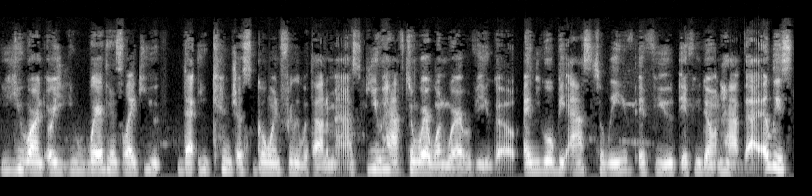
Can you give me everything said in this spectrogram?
you aren't or you where there's like you that you can just go in freely without a mask you have to wear one wherever you go and you will be asked to leave if you if you don't have that at least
